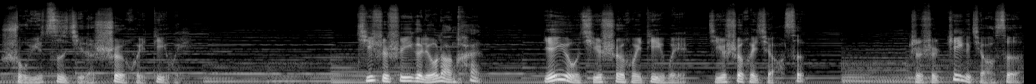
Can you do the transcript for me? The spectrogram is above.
属于自己的社会地位。即使是一个流浪汉，也有其社会地位及社会角色，只是这个角色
